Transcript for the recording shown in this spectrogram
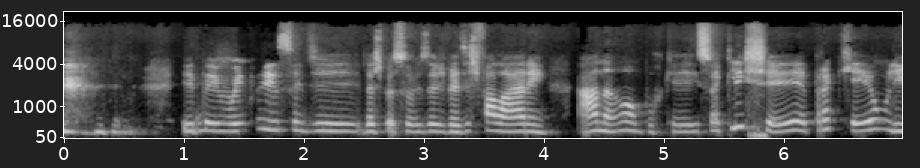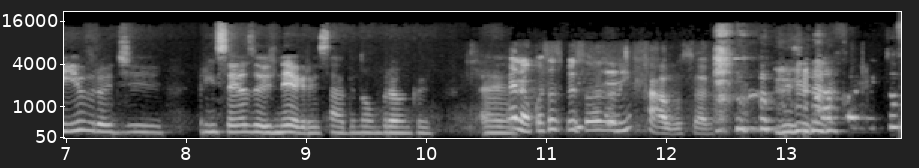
e tem muito isso de das pessoas às vezes falarem: ah, não, porque isso é clichê, pra que um livro de princesas negras, sabe, não brancas? É... é, não, com essas pessoas eu nem falo, sabe? já foi muito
